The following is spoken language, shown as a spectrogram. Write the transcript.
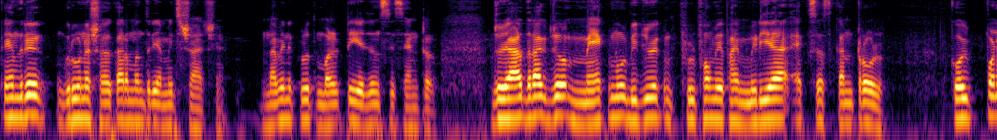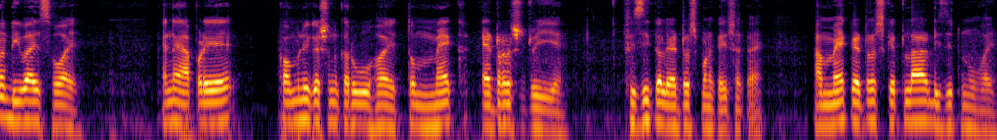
કેન્દ્રીય ગૃહ અને સહકાર મંત્રી અમિત શાહ છે. નવીનકૃત મલ્ટી એજન્સી સેન્ટર જો યાદ રાખજો મેકનું બીજું એક ફૂલ ફોર્મ એ થાય મીડિયા એક્સેસ કંટ્રોલ કોઈ પણ ડિવાઇસ હોય, એને આપણે કોમ્યુનિકેશન કરવું હોય, તો મેક એડ્રેસ જોઈએ. ફિઝિકલ એડ્રેસ પણ કહી શકાય. આ મેક એડ્રેસ કેટલા ડિજિટનું હોય?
